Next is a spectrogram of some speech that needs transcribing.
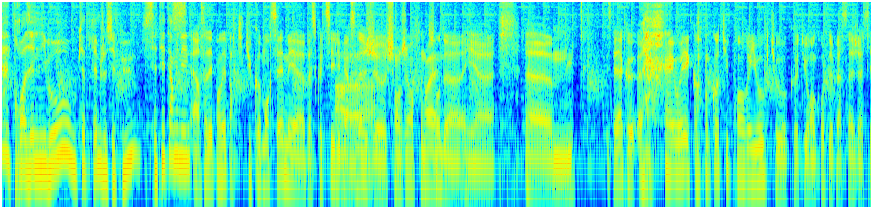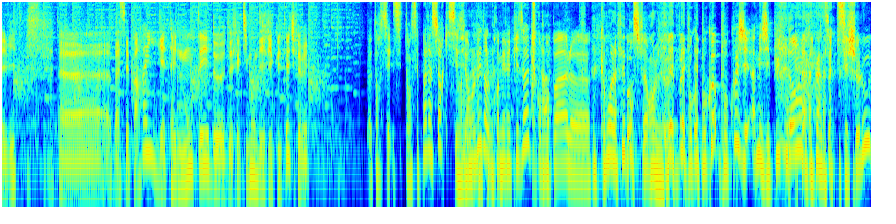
Troisième niveau ou quatrième, je sais plus, c'était terminé. Alors ça dépendait par qui tu commençais, mais euh, parce que tu sais, les Ah. personnages euh, changeaient en fonction Ouais. de. Et, euh, c'est-à-dire que oui, quand, quand tu prends Rio, que tu, que tu rencontres le personnage assez vite, euh, bah c'est pareil, il y a- t'as une montée de, d'effectivement de difficulté, tu fais mais. Attends, c'est, c'est, attends, c'est pas la sœur qui s'est fait enlever dans le premier épisode? Je comprends pas le. Comment on l'a fait pour se faire enlever? Pourquoi, pourquoi, pourquoi j'ai. Ah, mais j'ai plus de dents C'est chelou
